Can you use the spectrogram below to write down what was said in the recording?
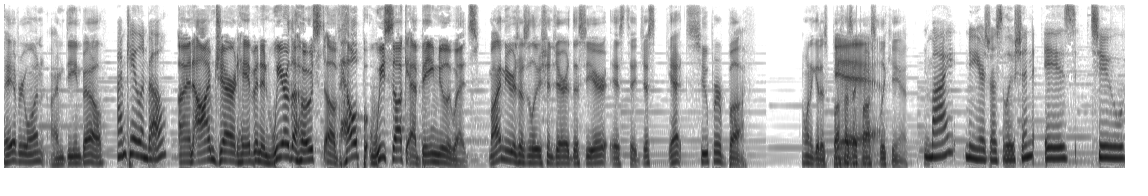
Hey everyone, I'm Dean Bell. I'm Caelynn Bell. And I'm Jared Haibon, and we are the host of Help We Suck at Being Newlyweds. My New Year's resolution, Jared, this year is to just get super buff. I I want to get as buff as I possibly can. My New Year's resolution is to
